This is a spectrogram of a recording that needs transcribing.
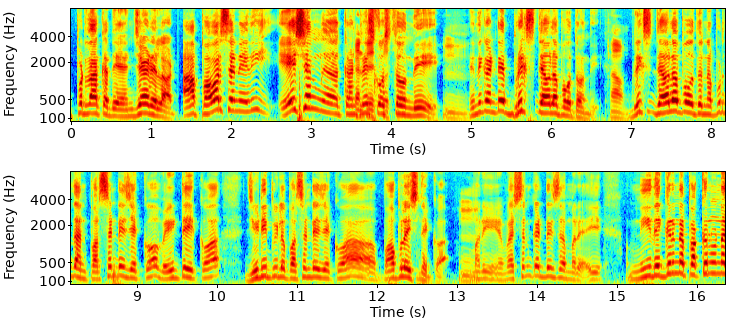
ఇప్పటిదాకా దే ఎంజాయ్డ్ లాట్. ఆ పవర్స్ అనేది ఏషియన్ కంట్రీస్కి కి వస్తుంది. ఎందుకంటే బ్రిక్స్ డెవలప్ అవుతోంది. బ్రిక్స్ డెవలప్ అవుతున్నప్పుడు దాని పర్సంటేజ్ ఎక్కువ వెయిట్ ఎక్కువ జీడిపిలో పర్సంటేజ్ ఎక్కువ పాపులేషన్ ఎక్కువ. మరి వెస్టర్న్ కంట్రీస్ మరి నీ దగ్గర ఉన్న పక్కన ఉన్న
